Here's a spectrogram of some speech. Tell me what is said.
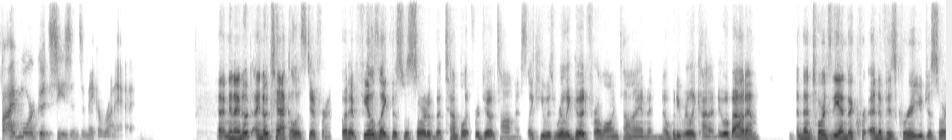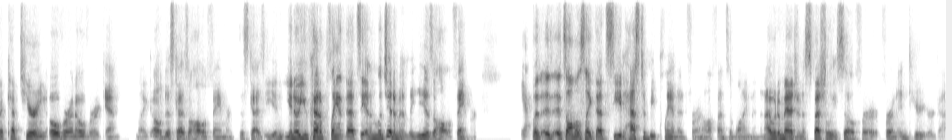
five more good seasons and make a run at it. I mean, I know I know tackle is different, but it feels like this was sort of the template for Joe Thomas. Like he was really good for a long time, and nobody really kind of knew about him. And then towards the end of end of his career, you just sort of kept hearing over and over again, like, "Oh, this guy's a Hall of Famer. This guy's," you know, you kind of plant that seed, and legitimately, he is a Hall of Famer. Yeah. But it, it's almost like that seed has to be planted for an offensive lineman, and I would imagine, especially so for for an interior guy.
